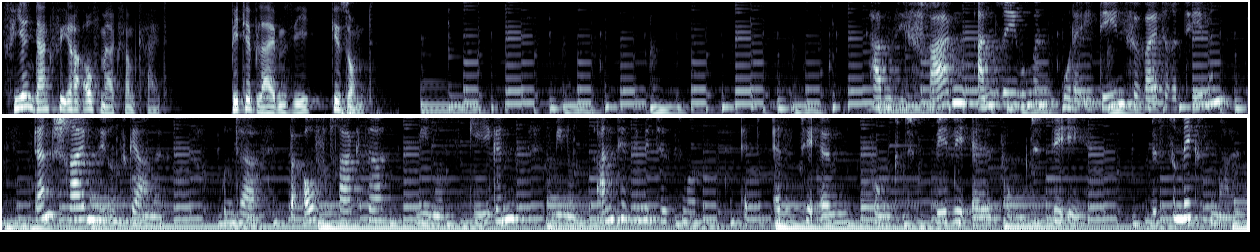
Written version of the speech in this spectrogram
Vielen Dank für Ihre Aufmerksamkeit. Bitte bleiben Sie gesund. Haben Sie Fragen, Anregungen oder Ideen für weitere Themen? Dann schreiben Sie uns gerne unter beauftragter-gegen-antisemitismus.stm.bwl.de. Bis zum nächsten Mal.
